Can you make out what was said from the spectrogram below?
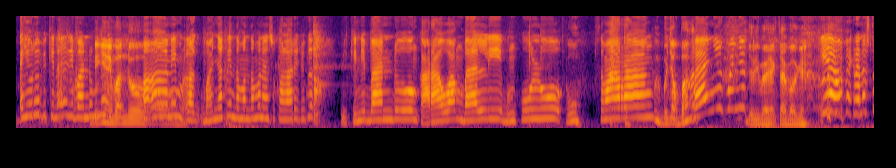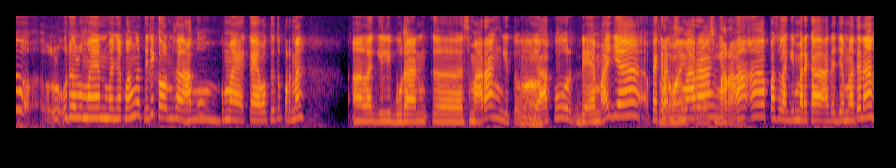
eh yaudah bikin aja di Bandung Bikin deh. di Bandung. Ah, ah, nih banyak nih teman-teman yang suka lari juga bikin di Bandung Karawang Bali Bengkulu Uh, Semarang wih, banyak banget. banyak banyak Jadi banyak cabangnya. iya fake runners tuh udah lumayan banyak banget jadi kalau misalnya aku Oh. kema- kayak waktu itu pernah uh, lagi liburan ke Semarang gitu Heeh. ya aku DM aja Teman-teman Semarang, yang Semarang. Gitu. Ah, ah, pas lagi mereka ada jam latihan ah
